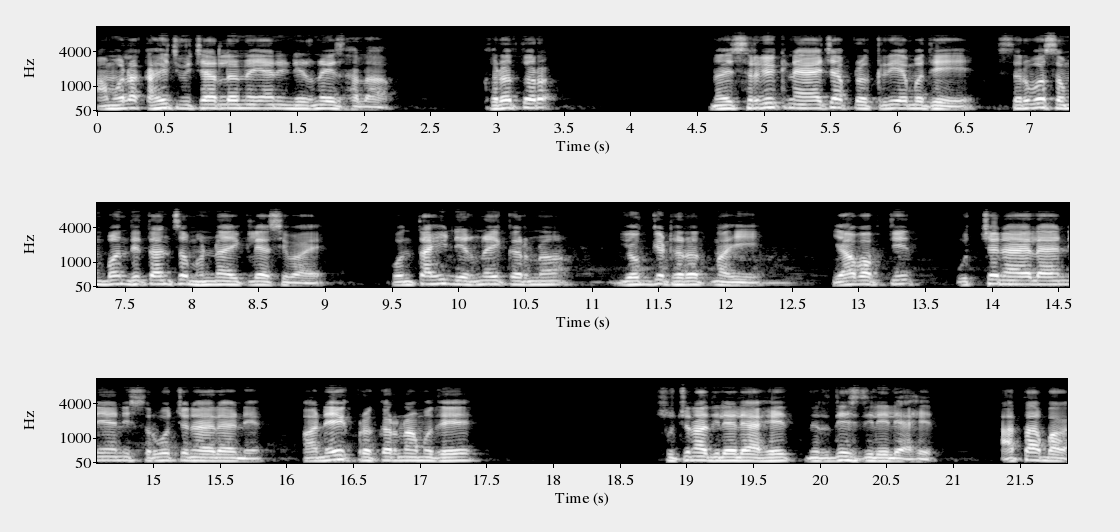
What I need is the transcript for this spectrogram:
आम्हाला काहीच विचारलं नाही आणि निर्णय झाला. खरं तर नैसर्गिक न्यायाच्या प्रक्रियेमध्ये सर्व संबंधितांचं म्हणणं ऐकल्याशिवाय कोणताही निर्णय करणं योग्य ठरत नाही. याबाबतीत उच्च न्यायालयाने आणि सर्वोच्च न्यायालयाने अनेक प्रकरणामध्ये सूचना दिलेल्या आहेत, निर्देश दिलेले आहेत. आता बघा,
